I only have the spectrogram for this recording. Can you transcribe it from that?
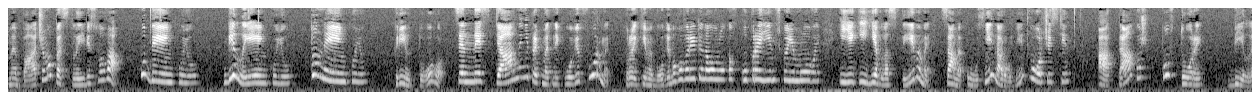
ми бачимо пестливі слова худенькою, біленькою, тоненькою. Крім того, це не стягнені прикметникові форми, про які ми будемо говорити на уроках української мови, і які є властивими саме усній народній творчості, а також повтори біленькою,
